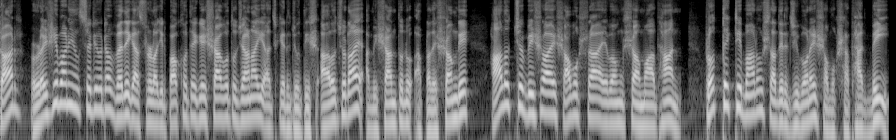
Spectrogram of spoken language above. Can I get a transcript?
নমস্কার। ঋষিবাণী ইনস্টিটিউট অফ ভেদিক অ্যাস্ট্রোলজির পক্ষ থেকে স্বাগত জানাই আজকের জ্যোতিষ আলোচনায়। আমি শান্তনু, আপনাদের সঙ্গে আলোচ্য বিষয়, সমস্যা এবং সমাধান। প্রত্যেকটি মানুষ তাদের জীবনে সমস্যা থাকবেই।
